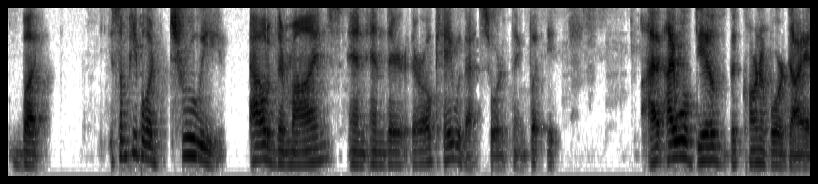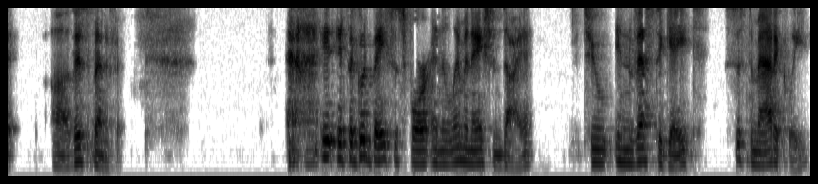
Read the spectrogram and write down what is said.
But some people are truly out of their minds and and they're they're okay with that sort of thing. But it, I, I will give the carnivore diet uh, this benefit. It, it's a good basis for an elimination diet to investigate systematically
